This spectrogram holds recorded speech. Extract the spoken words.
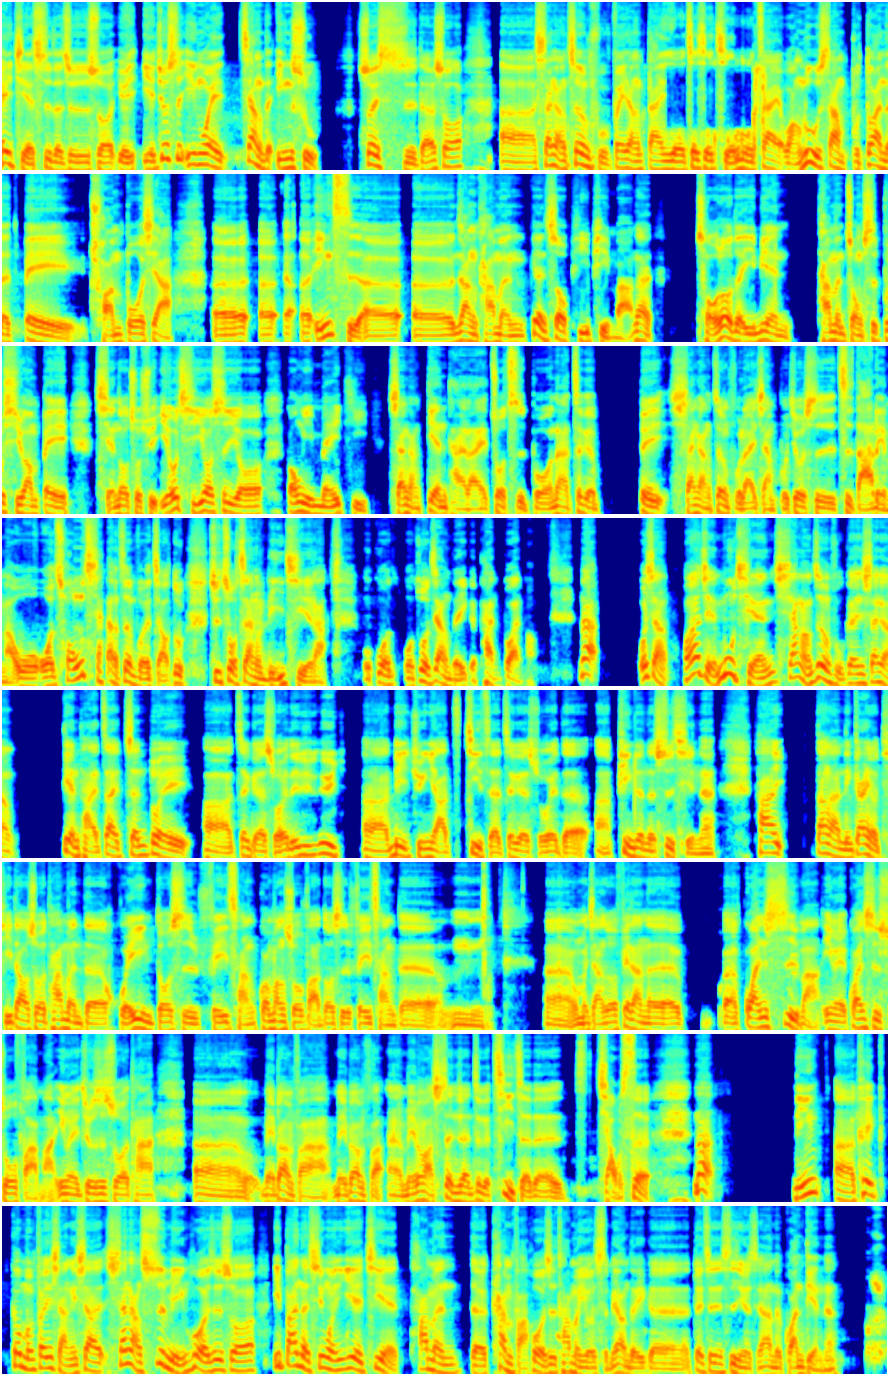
可以解释的就是说，也也就是因为这样的因素，所以使得说，呃，香港政府非常担忧这些节目在网络上不断的被传播下，而而而因此而而让他们更受批评嘛。那丑陋的一面，他们总是不希望被显露出去，尤其又是由公营媒体香港电台来做直播，那这个。对香港政府来讲，不就是自打脸吗？我我从香港政府的角度去做这样的理解啦，我过我做这样的一个判断哈。那我想黄小姐，目前香港政府跟香港电台在针对呃这个所谓的绿呃丽君雅记者这个所谓的呃聘任的事情呢，他当然你刚刚有提到说他们的回应都是非常官方说法都是非常的嗯呃，我们讲说非常的呃官式嘛，因为官式说法嘛，因为就是说他呃没办法没办法呃没办法胜任这个记者的角色。那您呃可以跟我们分享一下香港市民或者是说一般的新闻业界他们的看法，或者是他们有什么样的一个对这件事情有什么样的观点呢？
